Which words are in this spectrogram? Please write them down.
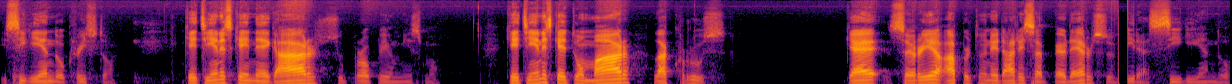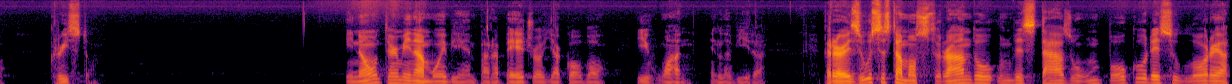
y siguiendo a Cristo. Que tienes que negar su propio mismo, que tienes que tomar la cruz, que sería oportunidades a perder su vida siguiendo a Cristo. Y no termina muy bien para Pedro, Jacobo y Juan en la vida. Pero Jesús está mostrando un vistazo, un poco de su gloria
